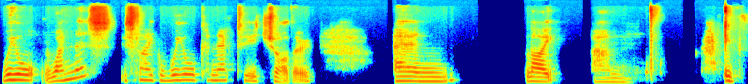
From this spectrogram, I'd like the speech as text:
we all oneness. It's like we all connect to each other. And like, um, it's,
